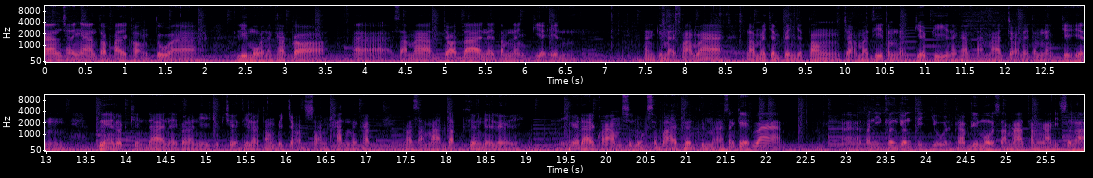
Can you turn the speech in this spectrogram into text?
การใช้งานต่อไปของตัวรีโมทนะครับ ก็ สามารถจอดได้ในตำแหน่งเกียร์ N นั่นคือหมายความว่าเราไม่จำเป็นจะต้องจาะมาที่ตำแหน่งเกียร์ P นะครับ สามารถจาะในตำแหน่งเกียร์ N เพื่อให้รถเข็นได้ในกรณีฉุกเฉินที่เราต้องไปจอดซ้อนคันนะครับ ก็สามารถดับเครื่องได้เลย นี่ก็ได้ความสะดวกสบายเพิ่มขึ้นมา สังเกตว่าตอนนี้เครื่องยนต์ติดอยู่นะครับ รีโมทสามารถทำงานอิสระ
